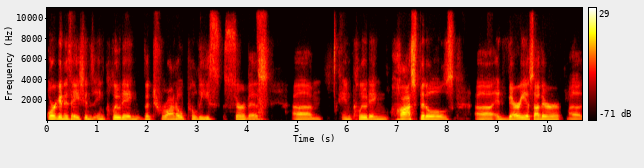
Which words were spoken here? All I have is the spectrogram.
organizations, including the Toronto Police Service, um, including hospitals uh, and various other uh,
